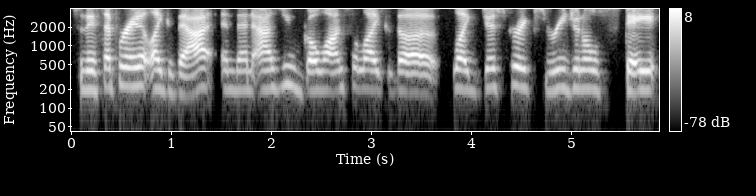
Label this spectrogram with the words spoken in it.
So they separate it like that. And then as you go on to like the like districts, regional, state,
